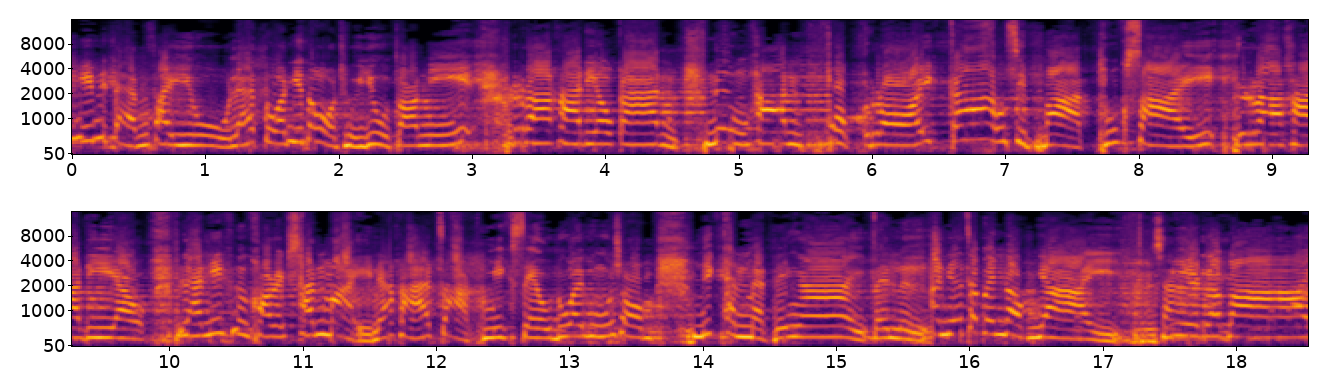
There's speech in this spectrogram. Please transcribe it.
ที่พี่แต้มใส่อยู่ และตัวที่โตถืออยู่ตอนนี้ ราคาเดียวกัน 1,690 บาททุกไซส์ราคาเดียว และนี่คือคอ r เรคชันใหม่นะคะ จากมิกเซลด้วยคุณผู้ชมมิกแอนแมทได้ง่ายได้เลย อันเนี้ยจะเป็นดอกใหญ่ใช่มีระบาย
